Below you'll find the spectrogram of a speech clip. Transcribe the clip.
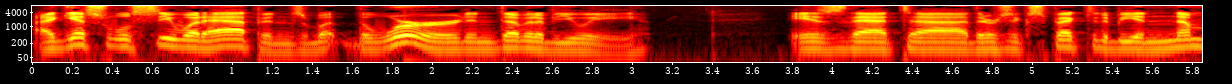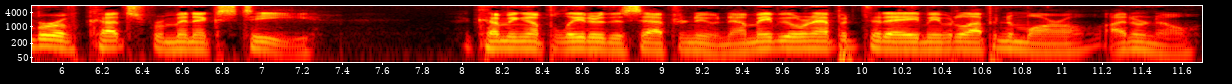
I guess we'll see what happens. But the word in WWE is that uh, there's expected to be a number of cuts from NXT coming up later this afternoon. Now, maybe it'll happen today, maybe it'll happen tomorrow. I don't know.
